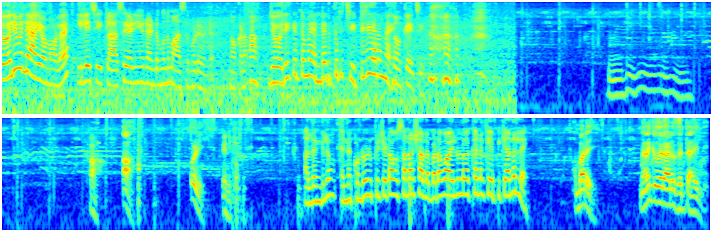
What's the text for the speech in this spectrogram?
ജോലി വല്ല ആയോ മോളെ? ഇല്ലേ ചേച്ചി ക്ലാസ് കഴിഞ്ഞ് രണ്ടു മൂന്ന് മാസം കൂടെ ഉണ്ട്. നോക്കണം. ആ ജോലി കിട്ടുമ്പോ എന്റെ അടുത്തൊരു ചിട്ടി ചേരണേ നോക്കേ ചേച്ചി. എനിക്ക്. അല്ലെങ്കിലും എന്നെ കൊണ്ട് ഒഴിപ്പിച്ചിട്ട് അവസാനം ശലഭയുടെ വായിലുള്ളതൊക്കെ എന്നെ കേൾപ്പിക്കാനല്ലേ? അമ്പാടേ നിനക്ക് ആരും സെറ്റ് ആയില്ലേ?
